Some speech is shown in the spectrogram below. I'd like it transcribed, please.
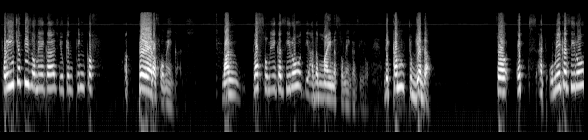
For each of these omegas you can think of a pair of omegas, one plus omega 0, the other minus omega 0. They come together. So, x at omega 0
